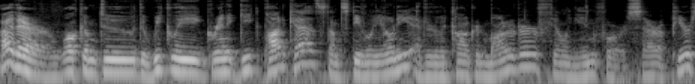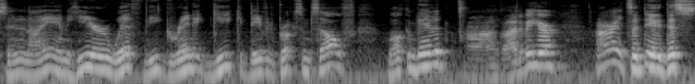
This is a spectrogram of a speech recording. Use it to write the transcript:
Hi there. Welcome to the weekly Granite Geek podcast. I'm Steve Leone, editor of the Concord Monitor, filling in for Sarah Pearson, and I am here with the Granite Geek, David Brooks himself. Welcome, David. Uh, I'm glad to be here. All right, so David, this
